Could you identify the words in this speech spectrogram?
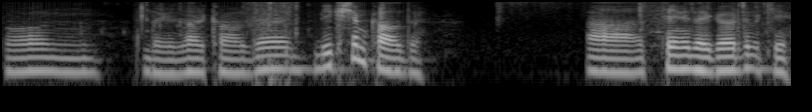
son dayılar kaldı. Bir kişi mi kaldı? Aa seni de gördüm ki.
